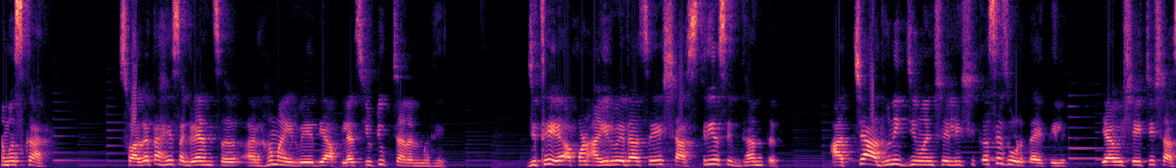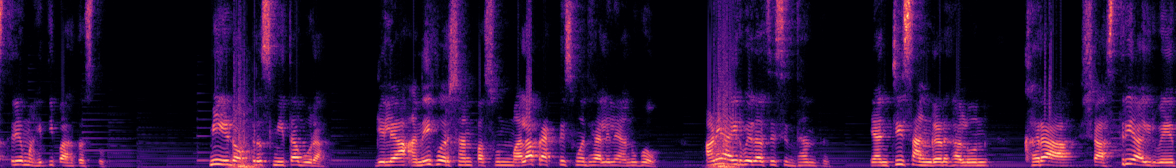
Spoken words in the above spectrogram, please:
नमस्कार. स्वागत आहे सगळ्यांचं अर्हम आयुर्वेद या आपल्याच युट्यूब चॅनलमध्ये जिथे आपण आयुर्वेदाचे शास्त्रीय सिद्धांत आजच्या आधुनिक जीवनशैलीशी कसे जोडता येतील याविषयीची शास्त्रीय माहिती पाहत असतो. मी डॉक्टर स्मिता बुरा. गेल्या अनेक वर्षांपासून मला प्रॅक्टिसमध्ये आलेले अनुभव आणि आयुर्वेदाचे सिद्धांत यांची सांगड घालून खरा शास्त्रीय आयुर्वेद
